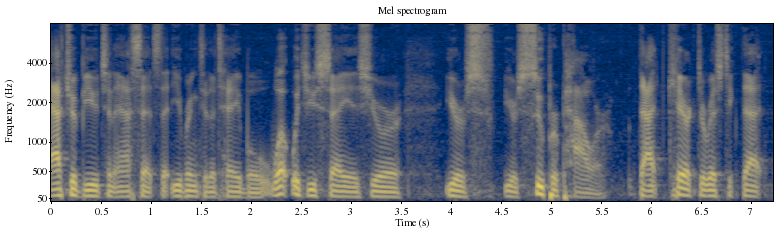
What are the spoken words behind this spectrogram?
attributes and assets that you bring to the table, what would you say is your your your superpower? That characteristic that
